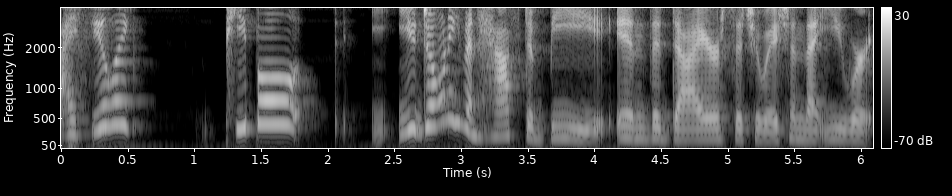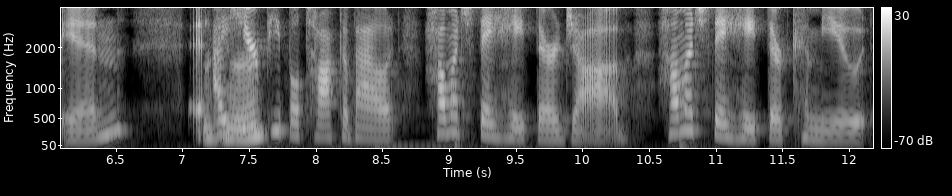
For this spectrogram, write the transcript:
I feel like people you don't even have to be in the dire situation that you were in. I hear mm-hmm. people talk about how much they hate their job, how much they hate their commute,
